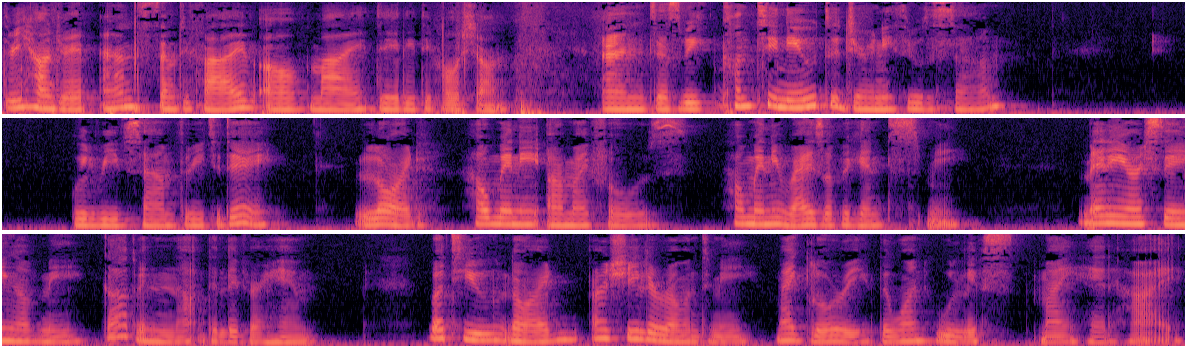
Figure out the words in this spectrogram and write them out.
375 of my daily devotion. And as we continue to journey through the psalm, we'll read Psalm 3 today. Lord, how many are my foes? How many rise up against me? Many are saying of me, God will not deliver him. But you, Lord, are shield around me, my glory, the one who lifts my head high.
